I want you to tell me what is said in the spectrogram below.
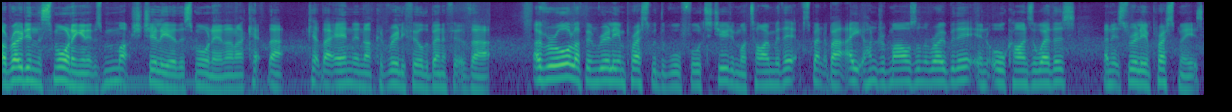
I rode in this morning and it was much chillier this morning and I kept that, kept that in and I could really feel the benefit of that. Overall, I've been really impressed with the Wolf Fortitude in my time with it. I've spent about 800 miles on the road with it in all kinds of weathers, and it's really impressed me. It's,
